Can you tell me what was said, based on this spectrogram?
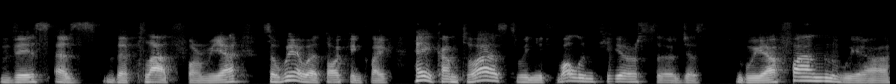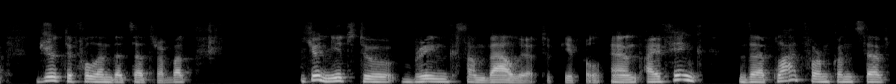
this as the platform yeah? So we were talking like hey come to us we need volunteers uh, just we are fun we are beautiful and etc but you need to bring some value to people. And i think the platform concept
